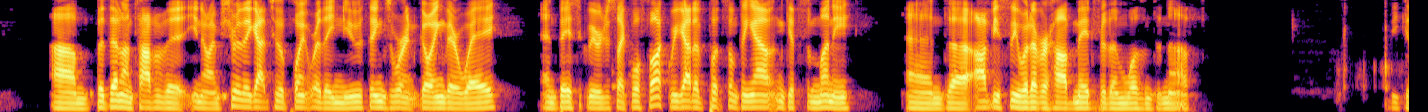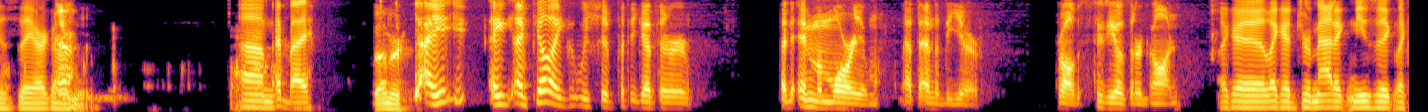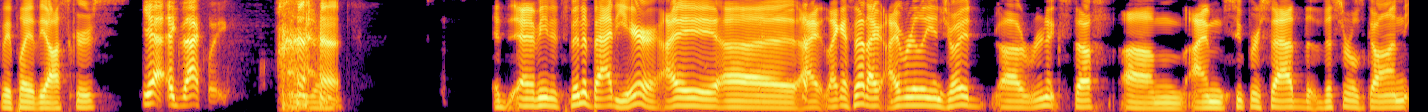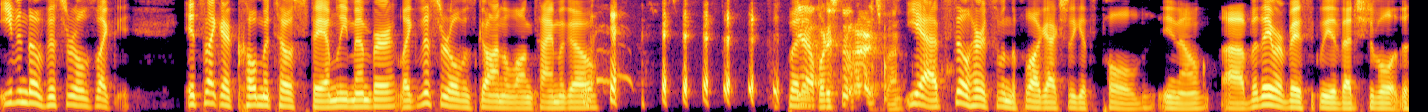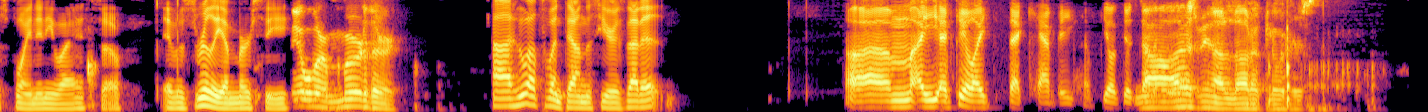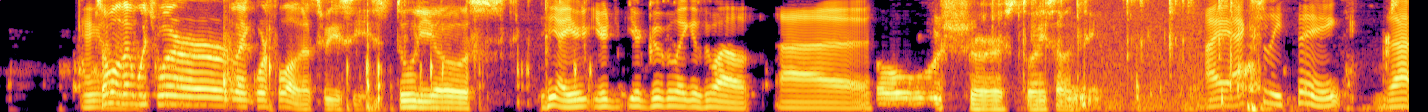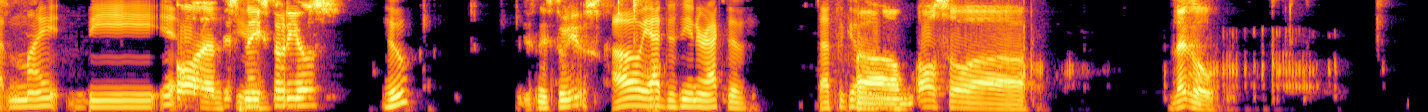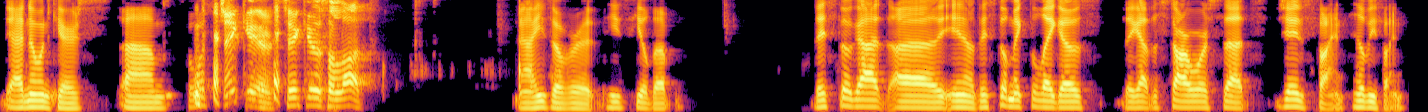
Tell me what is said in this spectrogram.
Um, but then on top of it, you know, I'm sure they got to a point where they knew things weren't going their way, and basically were just like, "Well, fuck, we got to put something out and get some money." And uh, obviously, whatever Hob made for them wasn't enough because they are gone. now. Um, bye bye. Bummer. Yeah, I, I I feel like we should put together an in memoriam at the end of the year for all the studios that are gone. like a like a dramatic music, like they play at the Oscars. Yeah, exactly. Yeah. It's, I mean, it's been a bad year. I, uh, I, like I said, I, I really enjoyed uh, Runic stuff. Um, I'm super sad that Visceral's gone, even though Visceral's like, it's like a comatose family member. Like Visceral was gone a long time ago. but yeah, it- but it still hurts, man. yeah, it still hurts when the plug actually gets pulled, you know. Uh, but they were basically a vegetable at this point anyway, so it was really a mercy. They were murdered. Uh, who else went down this year? Is that it? Um, I, I feel like that can't be. I feel like there's No, there's been a lot of closures. Hang Some on. of them which were like worthwhile. Let's we see. Studios. Yeah, you're you're you're googling as well. Uh, Closures 2017. I actually think that might be it. Oh, uh, Disney year. Studios. Who? Disney Studios. Oh yeah, Disney Interactive. That's a good one. Um, also, uh, Lego. Yeah, no one cares. Um, but what? Jake cares. Jake cares a lot. nah, he's over it. He's healed up. They still got, uh, you know, they still make the Legos. They got the Star Wars sets. Jay's fine. He'll be fine.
